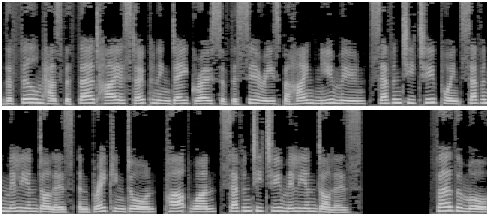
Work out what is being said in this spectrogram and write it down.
the film has the third highest opening day gross of the series behind New Moon $72.7 million and Breaking Dawn, Part 1 $72 million. Furthermore,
